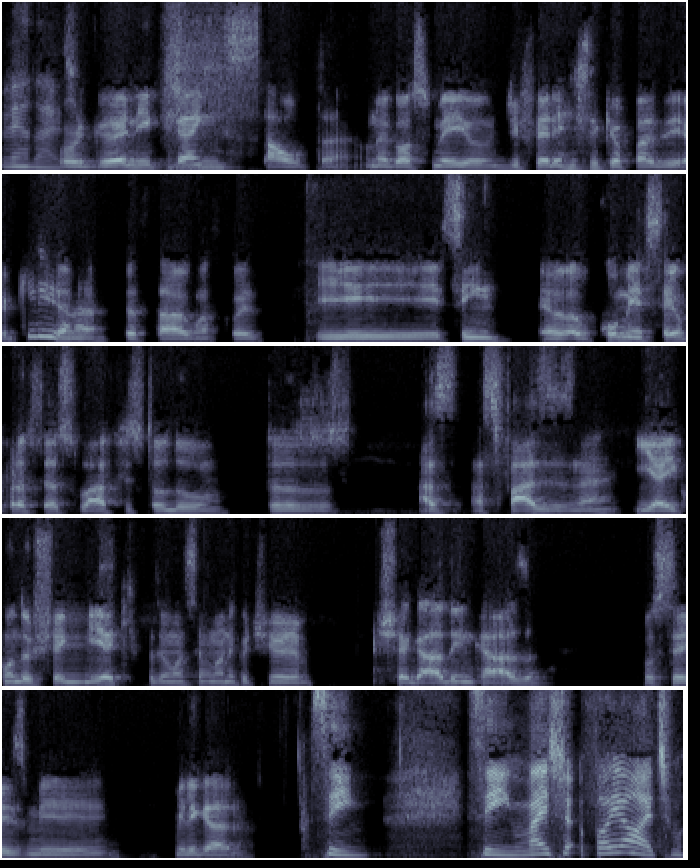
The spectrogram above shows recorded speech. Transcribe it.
Verdade. orgânica em Salta. Um negócio meio diferente do que eu fazia. Eu queria, né? Testar algumas coisas. E sim, eu comecei o processo lá, fiz todo, todas os- as, as fases, né? E aí, quando eu cheguei aqui, fazia uma semana que eu tinha chegado em casa, vocês me, me ligaram. Sim, sim, mas foi ótimo.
